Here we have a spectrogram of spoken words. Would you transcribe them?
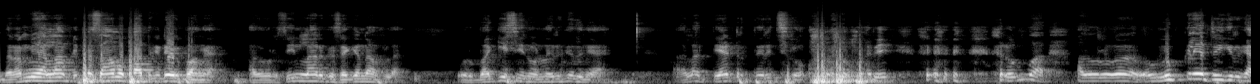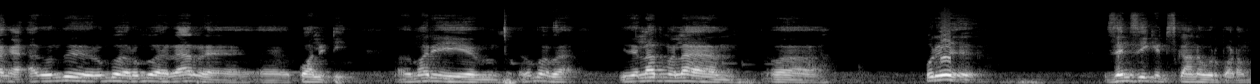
இந்த ரம்யாலாம் அப்படி பேசாமல் பார்த்துக்கிட்டே இருப்பாங்க. அது ஒரு சீன்லாம் இருக்குது செகண்ட் ஹாஃபில் ஒரு பக்கி சீன் ஒன்று இருக்குதுங்க. அதெல்லாம் தேட்டர் தெரிச்சிடும் அந்த மாதிரி ரொம்ப அது ஒரு லுக்லேயே தூக்கியிருக்காங்க. அது வந்து ரொம்ப ரொம்ப ரேர் குவாலிட்டி அது மாதிரி ரொம்ப இது எல்லாத்துக்கு ஒரு ஜென்சி கிட்ஸ்க்கான ஒரு படம்.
